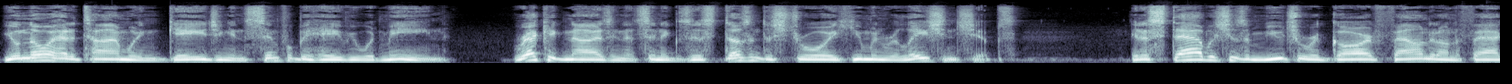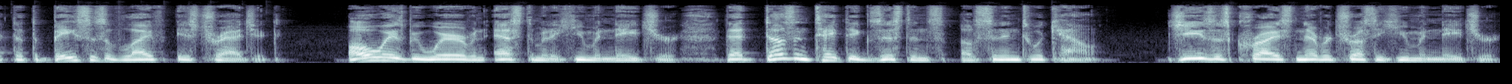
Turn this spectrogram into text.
You'll know ahead of time what engaging in sinful behavior would mean. Recognizing that sin exists doesn't destroy human relationships. It establishes a mutual regard founded on the fact that the basis of life is tragic. Always beware of an estimate of human nature that doesn't take the existence of sin into account. Jesus Christ never trusted human nature,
